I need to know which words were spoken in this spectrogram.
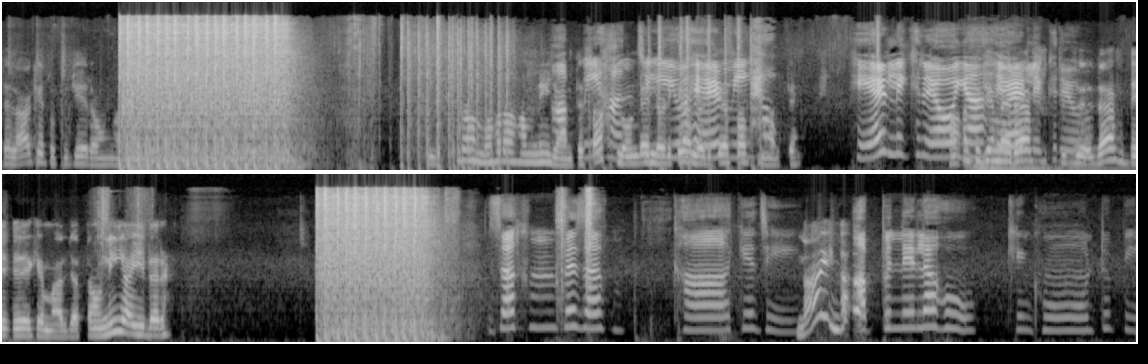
जला के तो तुझे रहूँगा। तीसरा मोहरा हम नहीं जानते सब हाँ लोंडे लड़के लड़के सब मारते हैं। हेयर लिख रहे हो हाँ, या तुझे मैं हेयर लिख रहे हो? रेफ दे दे के मार जाता हूँ। नहीं आई इधर। जख्म पे जख्म खा के जी। नहीं ना। अपने लहू के घूंट पी।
